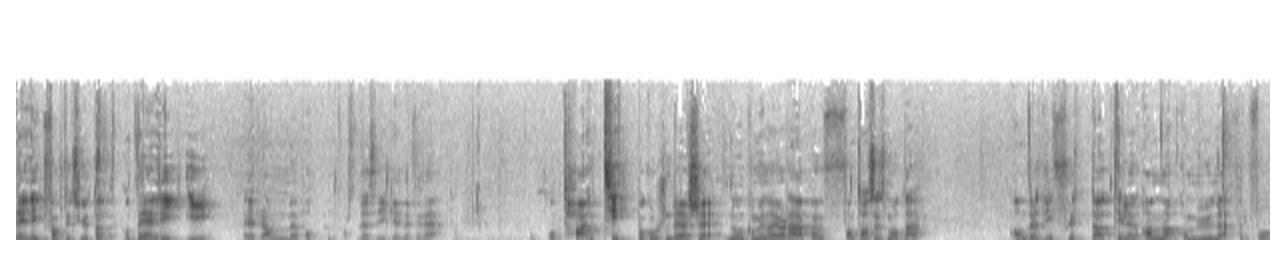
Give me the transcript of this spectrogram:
Det ligger faktisk utover. Og det ligger i rammepotten, altså det som ikke er definert. Og ta en titt på hvordan det skjer. Noen kommuner gjør det her på en fantastisk måte. Andre de flytter til en annen kommune for å få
